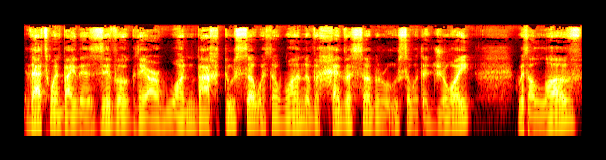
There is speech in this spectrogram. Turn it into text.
that's when by the zivug they are one, bachdusa with a one, of a chedvasa berusa with a joy, with a love,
